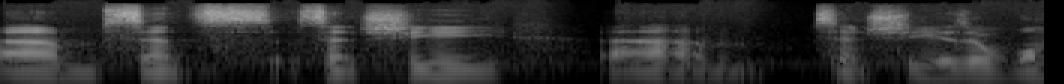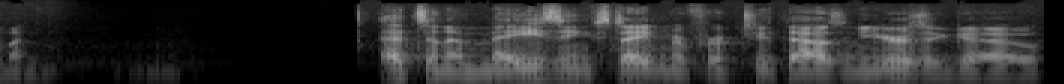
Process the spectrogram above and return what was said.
um, since, since, she, um, since she is a woman. That's an amazing statement for 2,000 years ago.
